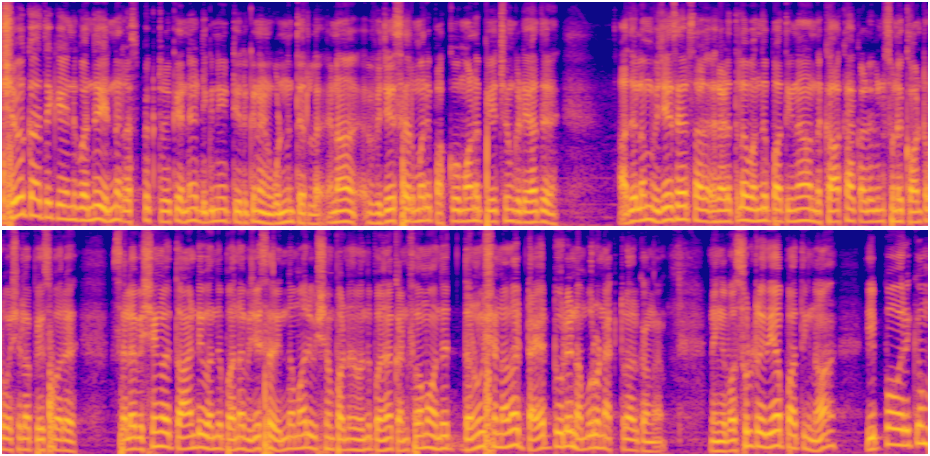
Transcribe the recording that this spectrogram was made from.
சிவகார்த்திகேயனுக்கு வந்து என்ன ரெஸ்பெக்ட் இருக்குது என்ன டிகினிட்டி இருக்குன்னு எனக்கு ஒன்றும் தெரில ஏன்னா விஜய் சார் மாதிரி பக்குவமான பேச்சும் கிடையாது. அது இல்லாமல் விஜய் சார் சில இடத்துல வந்து பார்த்தீங்கன்னா அந்த காக்கா கழுகுன்னு சொல்லி கான்ட்ரவர்ஷியலாக பேசுவார். சில விஷயங்களை தாண்டி வந்து பார்த்தா விஜய் சார் இந்த மாதிரி விஷயம் பண்ணது வந்து பார்த்தீங்கன்னா கன்ஃபார்மாக வந்து தனுஷனா தான் டயர் டூலே நம்பர் ஒன் ஆக்டராக இருக்காங்க. நீங்கள் வசூல் ரீதியாக பார்த்தீங்கன்னா இப்போ வரைக்கும்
